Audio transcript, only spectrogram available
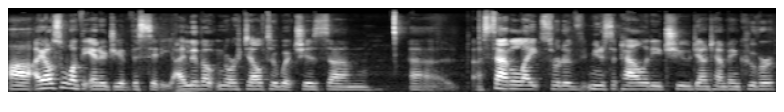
Uh, I also want the energy of the city. I live out in North Delta, which is um, uh, a satellite sort of municipality to downtown Vancouver.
